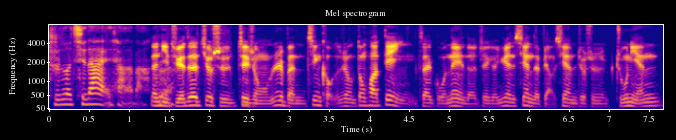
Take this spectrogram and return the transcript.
值得期待一下的吧。那你觉得就是这种日本进口的这种动画电影，在国内的这个院线的表现，就是逐年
